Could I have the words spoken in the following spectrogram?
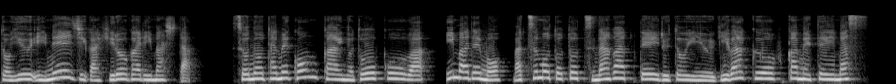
というイメージが広がりました。そのため今回の投稿は、今でも松本と繋がっているという疑惑を深めています。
